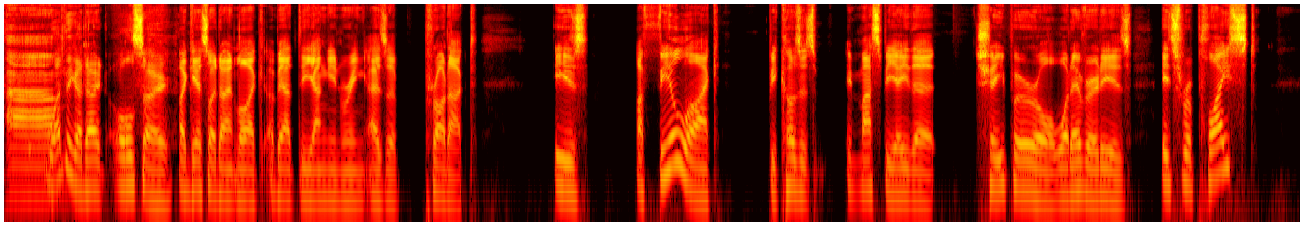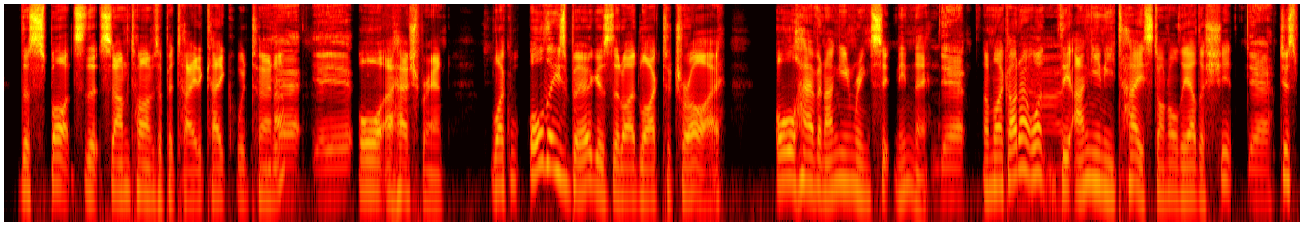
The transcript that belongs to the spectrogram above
um, One thing I don't also, I guess I don't like about the onion ring as a product is I feel like because it's it must be either cheaper or whatever it is, it's replaced the spots that sometimes a potato cake would turn up yeah, yeah, yeah, or a hash brown. Like all these burgers that I'd like to try all have an onion ring sitting in there. yeah, I'm like, I don't want the oniony taste on all the other shit. yeah. Just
